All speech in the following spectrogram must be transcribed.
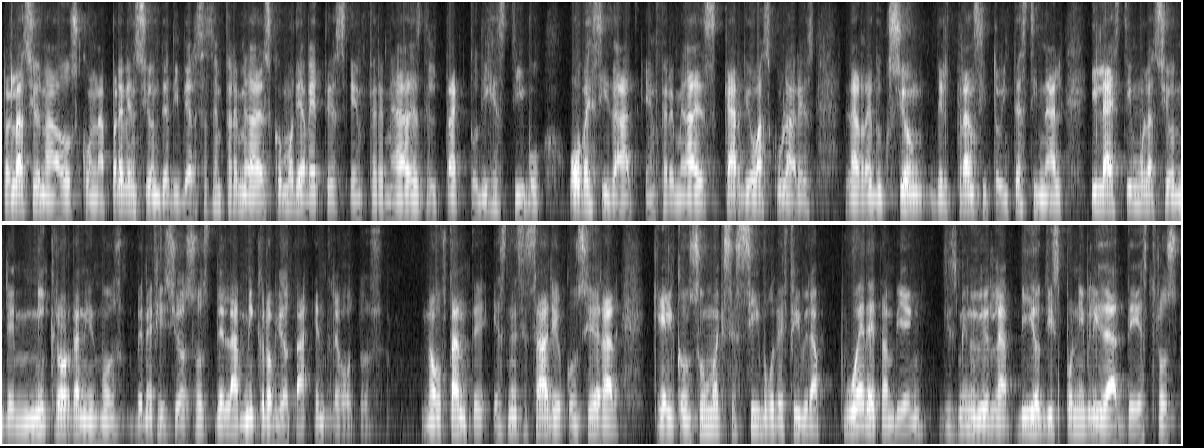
relacionados con la prevención de diversas enfermedades como diabetes, enfermedades del tracto digestivo, obesidad, enfermedades cardiovasculares, la reducción del tránsito intestinal y la estimulación de microorganismos beneficiosos de la microbiota, entre otros. No obstante, es necesario considerar que el consumo excesivo de fibra puede también disminuir la biodisponibilidad de estos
